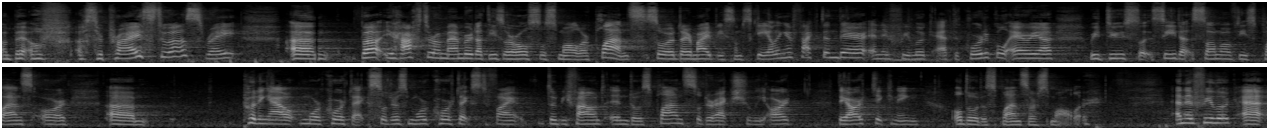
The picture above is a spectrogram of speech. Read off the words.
a bit of a surprise to us, right? Um, but you have to remember that these are also smaller plants, so there might be some scaling effect in there. And if we look at the cortical area, we do see that some of these plants are um, putting out more cortex. So there's more cortex to, find, to be found in those plants. So they're actually are they are thickening, although those plants are smaller. And if we look at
